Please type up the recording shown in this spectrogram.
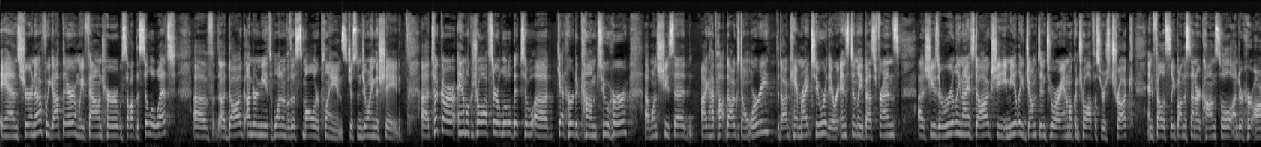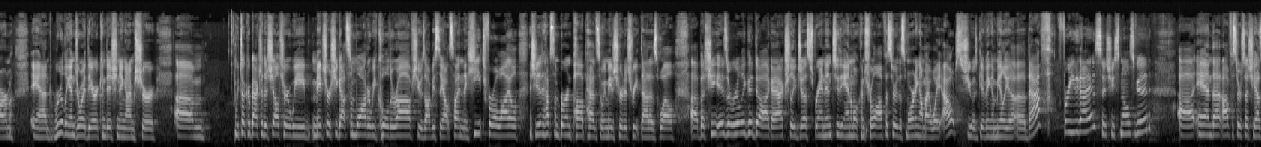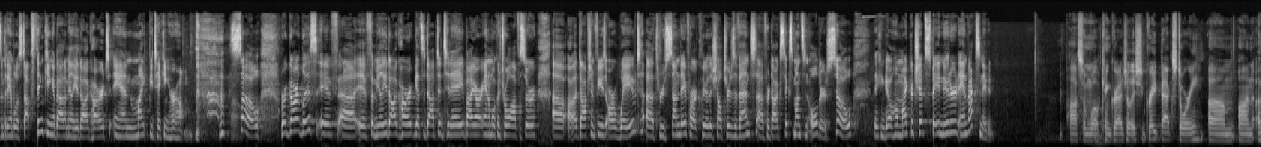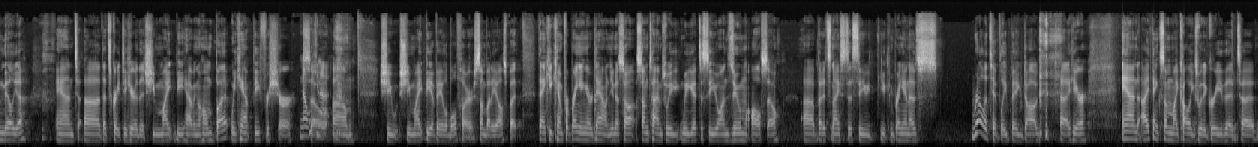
And sure enough, we got there and we found her. We saw the silhouette of a dog underneath one of the smaller planes, just enjoying the shade. Uh, took our animal control officer a little bit to uh, get her to come to her. Uh, once she said, I have hot dogs, don't worry, the dog came right to her. They were instantly best friends. Uh, she's a really nice dog. She immediately jumped into our animal control officer's truck and fell asleep on the center console under her arm and really enjoyed the air conditioning, I'm sure. Um, we took her back to the shelter. We made sure she got some water. We cooled her off. She was obviously outside in the heat for a while, and she did have some burned paw pads, so we made sure to treat that as well. Uh, but she is a really good dog. I actually just ran into the animal control officer this morning on my way out. She was giving Amelia a bath for you guys, so she smells good. Uh, and that officer says she hasn't been able to stop thinking about Amelia Doghart and might be taking her home. so, regardless, if uh, if Amelia Doghart gets adopted today by our animal control officer, uh, adoption fees are waived uh, through Sunday for our Clear the Shelters event uh, for dogs six months and older. So they can go home microchipped, spayed, neutered, and vaccinated. Awesome. Well, congratulations. Great backstory um, on Amelia. And uh, that's great to hear that she might be having a home, but we can't be for sure. No, we So, cannot. um, she, she might be available for somebody else, but thank you, Kim, for bringing her down. You know, so, sometimes we, we get to see you on Zoom also, uh, but it's nice to see you can bring in a s- relatively big dog uh, here. And I think some of my colleagues would agree that uh,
